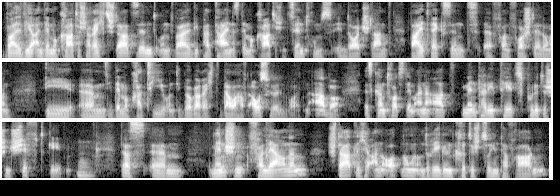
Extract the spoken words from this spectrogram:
Weil wir ein demokratischer Rechtsstaat sind und weil die Parteien des demokratischen Zentrums in Deutschland weit weg sind äh, von Vorstellungen, die ähm, die Demokratie und die Bürgerrechte dauerhaft aushöhlen wollten. Aber es kann trotzdem eine Art mentalitätspolitischen Shift geben, mhm. dass ähm, Menschen verlernen, staatliche Anordnungen und Regeln kritisch zu hinterfragen,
